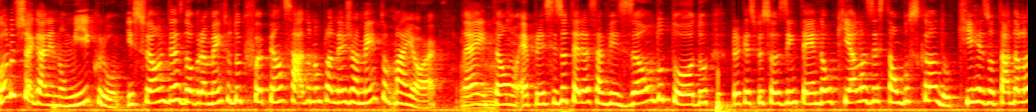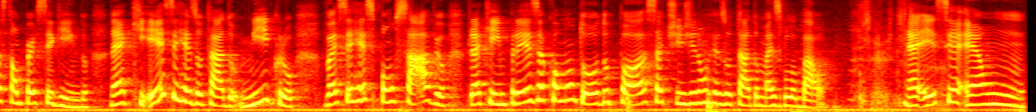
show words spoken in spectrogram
quando chegarem no micro, isso é um desdobramento do que foi pensado no planejamento maior, né? Então, é preciso ter essa visão do todo para que as pessoas entendam o que elas estão buscando, que resultado elas estão perseguindo, né? Que esse resultado micro vai ser responsável para que a empresa como um todo possa atingir um resultado mais global. Certo. É, esse é um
